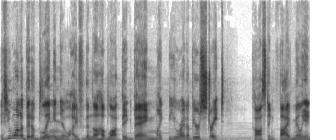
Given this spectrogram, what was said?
If you want a bit of bling in your life, then the Hublot Big Bang might be right up your street. Costing $5 million,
